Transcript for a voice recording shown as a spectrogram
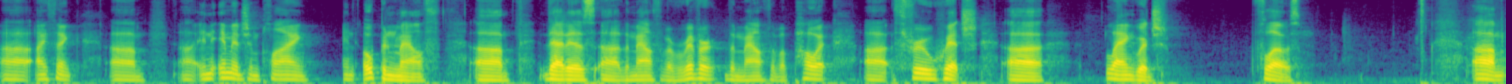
uh, I think um, uh, an image implying an open mouth, that is the mouth of a river, the mouth of a poet, through which language flows. Um,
